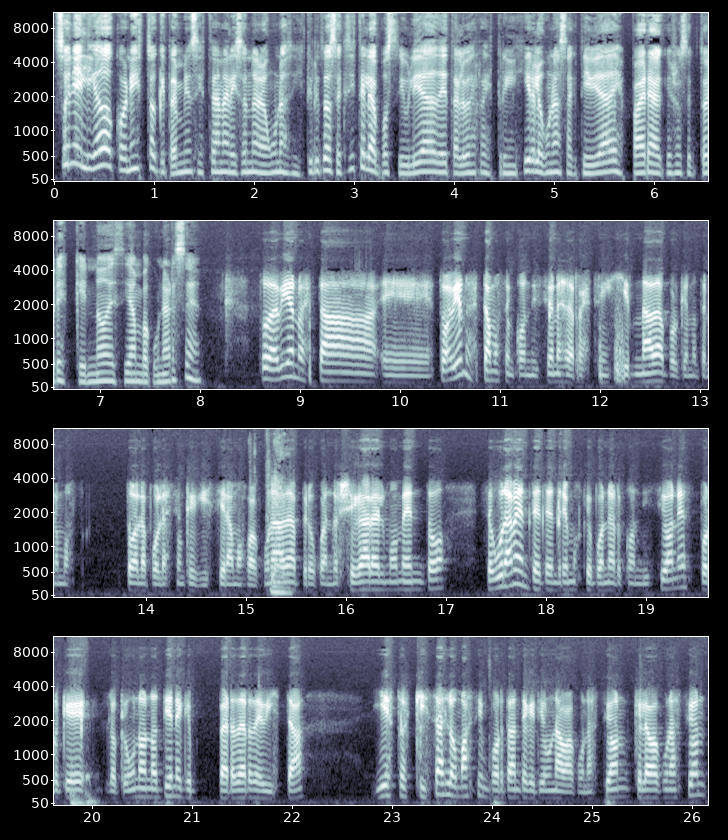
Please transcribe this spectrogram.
Sonia, ligado con esto que también se está analizando en algunos distritos, ¿existe la posibilidad de tal vez restringir algunas actividades para aquellos sectores que no decidan vacunarse? Todavía no está, eh, todavía no estamos en condiciones de restringir nada porque no tenemos toda la población que quisiéramos vacunada, pero cuando llegara el momento, seguramente tendremos que poner condiciones, porque lo que uno no tiene que perder de vista, y esto es quizás lo más importante que tiene una vacunación, que la vacunación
